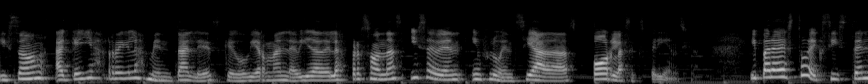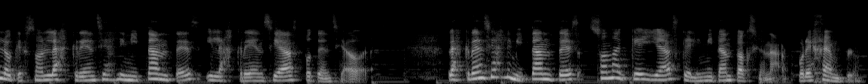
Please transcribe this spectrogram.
y son aquellas reglas mentales que gobiernan la vida de las personas y se ven influenciadas por las experiencias. Y para esto existen lo que son las creencias limitantes y las creencias potenciadoras. Las creencias limitantes son aquellas que limitan tu accionar. Por ejemplo,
